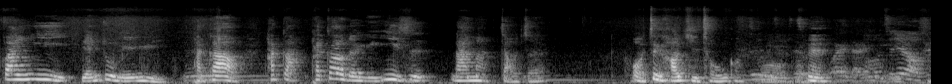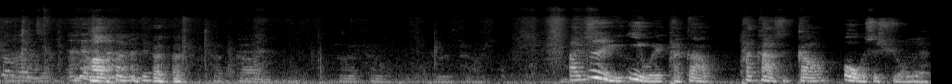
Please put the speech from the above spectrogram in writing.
翻译原住民语，他告，他告，他告的语义是那么沼泽。哦，这个好几重哦。嗯。哦，这些老师都会讲。好。啊，日语译为塔高，塔高是高，哦是熊的。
